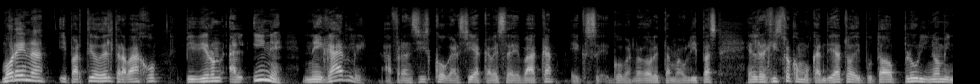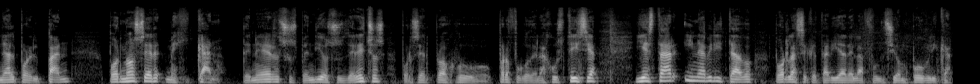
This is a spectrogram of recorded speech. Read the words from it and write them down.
Morena y Partido del Trabajo pidieron al INE negarle a Francisco García Cabeza de Vaca, ex gobernador de Tamaulipas, el registro como candidato a diputado plurinominal por el PAN por no ser mexicano tener suspendidos sus derechos por ser prófugo, de la justicia y estar inhabilitado por la Secretaría de la Función Pública.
